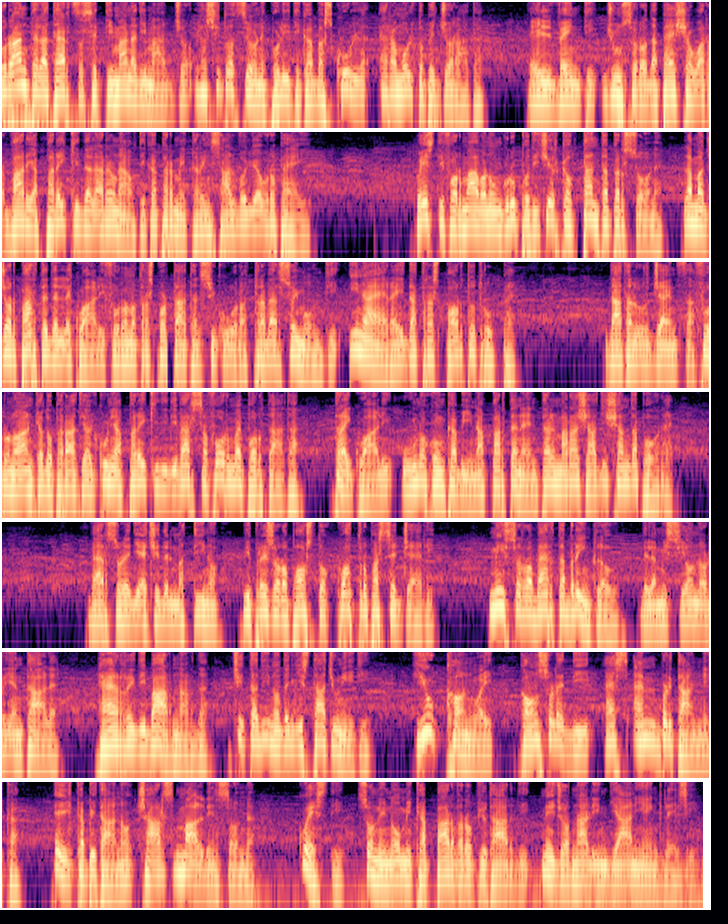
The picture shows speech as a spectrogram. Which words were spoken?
Durante la terza settimana di maggio la situazione politica a Baskul era molto peggiorata e il 20 giunsero da Peshawar vari apparecchi dell'aeronautica per mettere in salvo gli europei. Questi formavano un gruppo di circa 80 persone, la maggior parte delle quali furono trasportate al sicuro attraverso i monti in aerei da trasporto truppe. Data l'urgenza, furono anche adoperati alcuni apparecchi di diversa forma e portata, tra i quali uno con cabina appartenente al Maharaja di Shandapore. Verso le 10 del mattino vi presero posto quattro passeggeri. Miss Roberta Brinklow, della missione orientale, Henry D. Barnard, cittadino degli Stati Uniti, Hugh Conway, console di SM Britannica, e il capitano Charles Mallinson. Questi sono i nomi che apparvero più tardi nei giornali indiani e inglesi.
